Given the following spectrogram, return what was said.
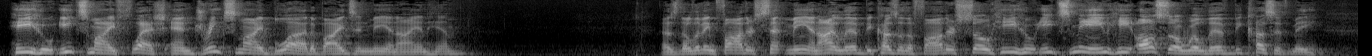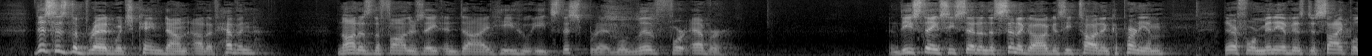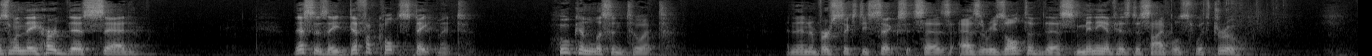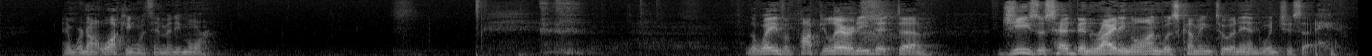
He who eats my flesh and drinks my blood abides in me, and I in him. As the living Father sent me, and I live because of the Father, so he who eats me, he also will live because of me. This is the bread which came down out of heaven not as the fathers ate and died. He who eats this bread will live forever. And these things he said in the synagogue as he taught in Capernaum. Therefore, many of his disciples, when they heard this, said, This is a difficult statement. Who can listen to it? And then in verse 66, it says, As a result of this, many of his disciples withdrew and were not walking with him anymore. the wave of popularity that uh, Jesus had been riding on was coming to an end, wouldn't you say?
